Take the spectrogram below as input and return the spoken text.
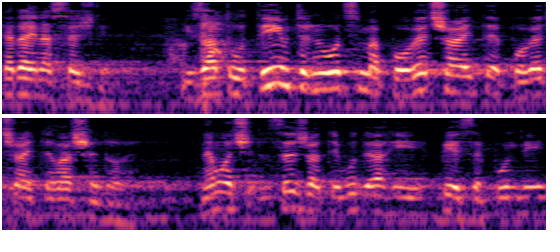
kada je na seždi. I zato u tim trenucima povećajte, povećajte vaše dove. Nemoj sežati bude ahi 5 sekundi,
